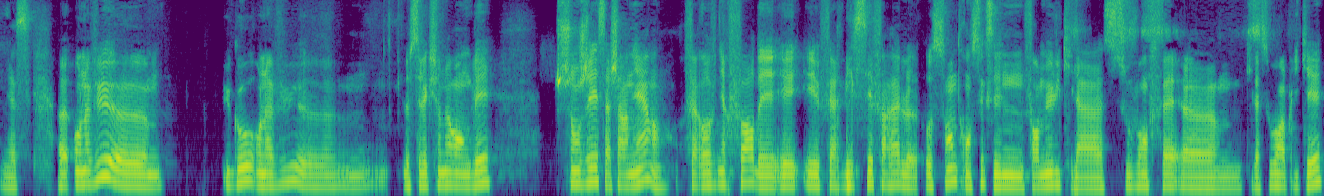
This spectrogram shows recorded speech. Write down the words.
Yes. Euh, on a vu euh, Hugo, on a vu euh, le sélectionneur anglais changer sa charnière, faire revenir Ford et, et, et, faire glisser Farrell au centre. On sait que c'est une formule qu'il a souvent fait, qu'il a souvent appliquée,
